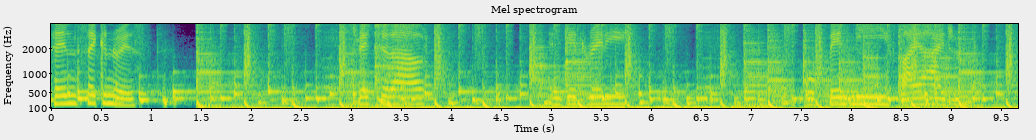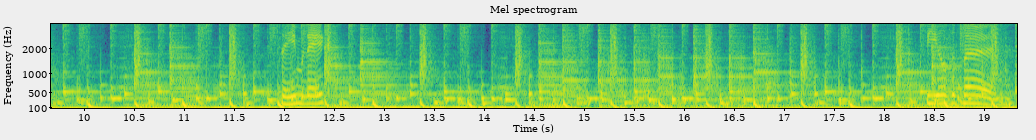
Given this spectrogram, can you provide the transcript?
Ten second rest. Stretch it out and get ready knee fire hydrant. Same leg. Feel the burn.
